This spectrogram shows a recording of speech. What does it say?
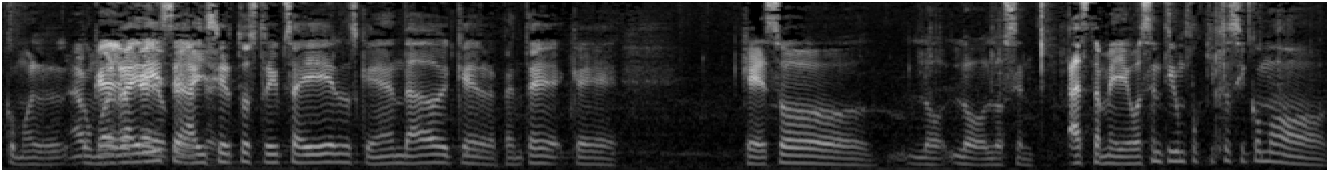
como el, Ah, como el Ray dice, hay ciertos trips ahí en los que han dado y que de repente que, que eso lo, lo, hasta me llegó a sentir un poquito así como,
